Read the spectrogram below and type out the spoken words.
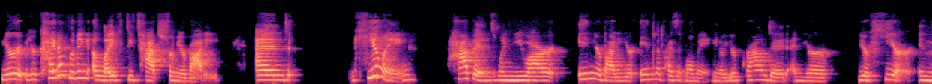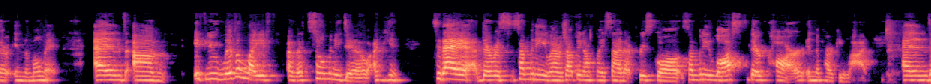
you're you're kind of living a life detached from your body. And healing happens when you are in your body you're in the present moment you know you're grounded and you're you're here in the in the moment. And um if you live a life uh, that so many do. I mean today there was somebody when i was dropping off my son at preschool somebody lost their car in the parking lot and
